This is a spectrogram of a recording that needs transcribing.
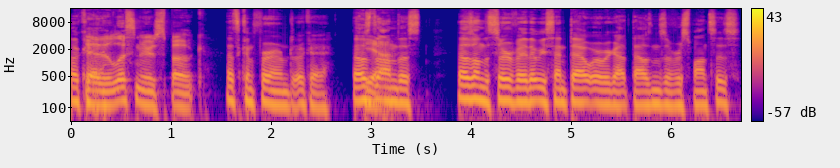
Okay, Yeah, the listeners spoke. that's confirmed. Okay, that was Yeah. on this. That was on the survey that we sent out where we got thousands of responses.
